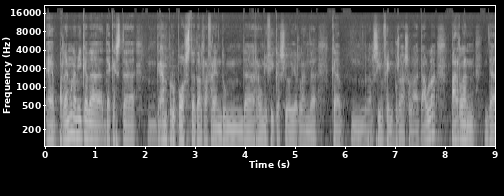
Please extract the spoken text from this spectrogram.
eh, parlem una mica d'aquesta gran proposta del referèndum de reunificació d'Irlanda que mm, el Sinn Féin posava sobre la taula. Parlen de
